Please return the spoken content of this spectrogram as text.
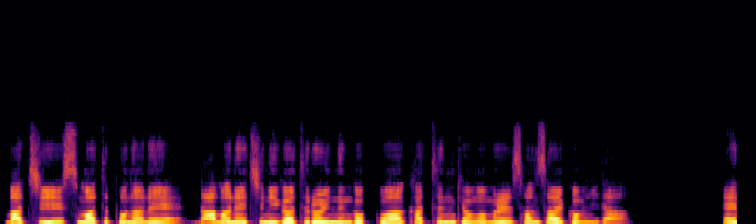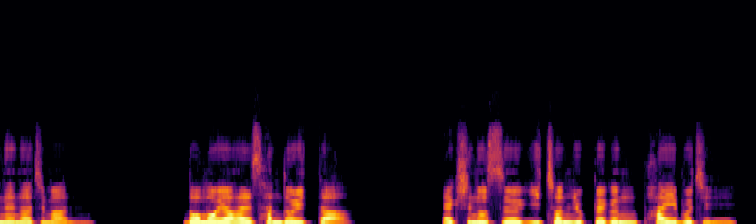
마치 스마트폰 안에 나만의 지니가 들어있는 것과 같은 경험을 선사할 겁니다. 애는 하지만 넘어야 할 산도 있다. 엑시노스 2600은 5G.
